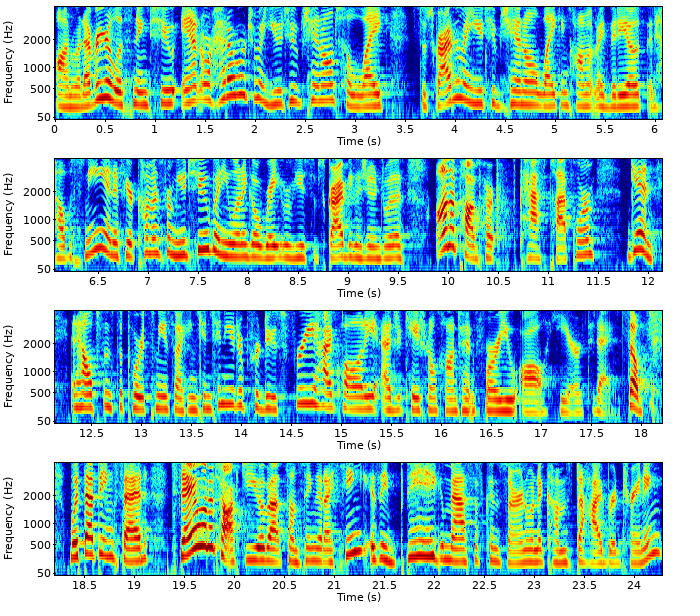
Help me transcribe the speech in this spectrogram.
on whatever you're listening to, and or head over to my YouTube channel to like, subscribe to my YouTube channel, like and comment my videos. It helps me. And if you're coming from YouTube and you want to go rate, review, subscribe because you enjoy this on a podcast platform, Again, it helps and supports me so I can continue to produce free, high quality educational content for you all here today. So, with that being said, today I want to talk to you about something that I think is a big, massive concern when it comes to hybrid training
